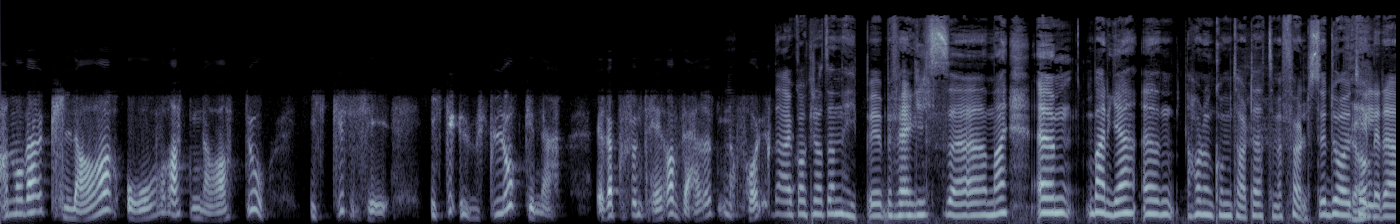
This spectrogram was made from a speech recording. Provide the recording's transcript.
Han må være klar over at Nato ikke, se, ikke utelukkende representerer verden og folk. Det er jo ikke akkurat en hippiebevegelse, nei. Um, Berge, um, har du en kommentar til dette med følelser? Du har jo ja. tidligere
